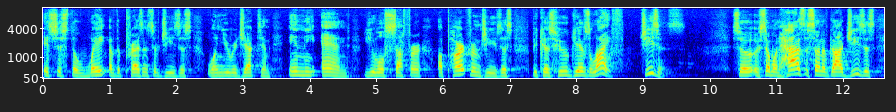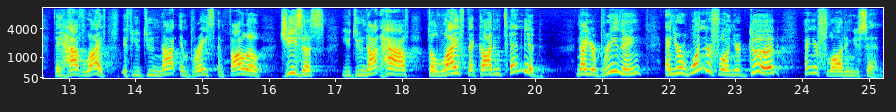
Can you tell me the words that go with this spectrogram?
it's just the weight of the presence of Jesus when you reject him. In the end, you will suffer apart from Jesus because who gives life? Jesus. So if someone has the Son of God, Jesus, they have life. If you do not embrace and follow Jesus, you do not have the life that God intended. Now you're breathing and you're wonderful and you're good and you're flawed and you sin.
